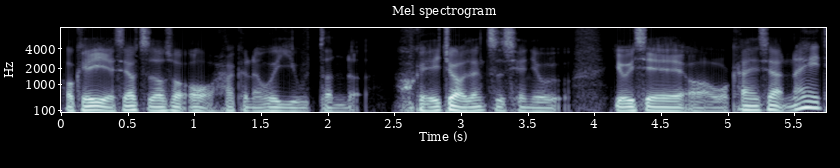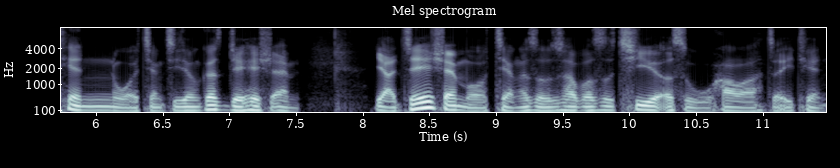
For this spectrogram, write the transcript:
，OK，也是要知道说哦，它可能会 U 登的，OK，就好像之前有有一些呃，我看一下那一天我讲其中一个 JHM，呀，JHM 我讲的时候差不多是七月二十五号啊，这一天，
